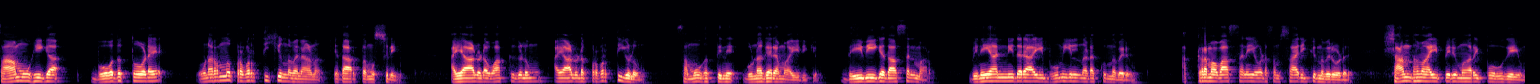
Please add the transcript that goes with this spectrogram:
സാമൂഹിക ബോധത്തോടെ ഉണർന്ന് പ്രവർത്തിക്കുന്നവനാണ് യഥാർത്ഥ മുസ്ലിം. അയാളുടെ വാക്കുകളും അയാളുടെ പ്രവൃത്തികളും സമൂഹത്തിന് ഗുണകരമായിരിക്കും. ദൈവീകദാസന്മാർ വിനയാന്വിതരായി ഭൂമിയിൽ നടക്കുന്നവരും അക്രമവാസനയോടെ സംസാരിക്കുന്നവരോട് ശാന്തമായി പെരുമാറിപ്പോവുകയും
